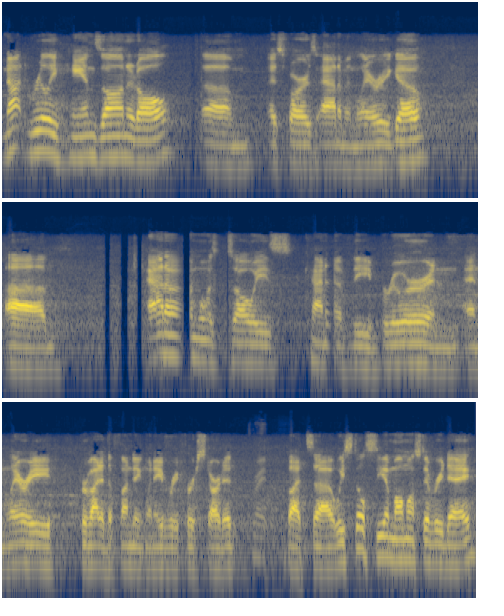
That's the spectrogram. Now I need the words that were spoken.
not really hands-on at all um, as far as Adam and Larry go. Um, Adam was always kind of the brewer, and, and Larry provided the funding when Avery first started. Right. But uh, we still see him almost every day.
